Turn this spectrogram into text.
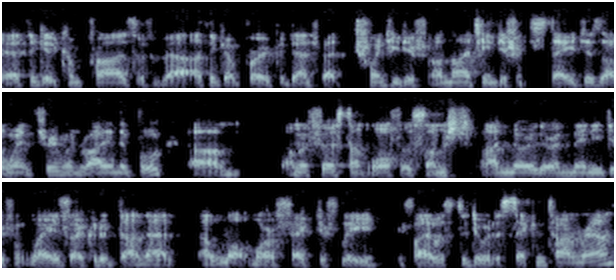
I think it comprised of about, I think I broke it down to about 20 different or 19 different stages I went through when writing the book. Um, I'm a first time author, so I'm, i know there are many different ways I could have done that a lot more effectively if I was to do it a second time around.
